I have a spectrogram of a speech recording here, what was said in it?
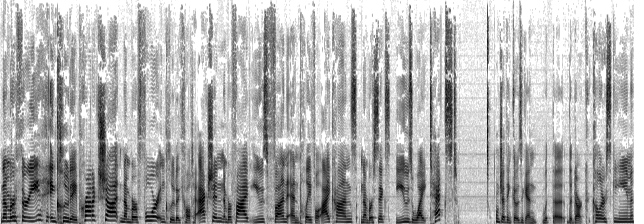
Number three, include a product shot. Number four, include a call to action. Number five, use fun and playful icons. Number six, use white text, which I think goes again with the, the dark color scheme.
